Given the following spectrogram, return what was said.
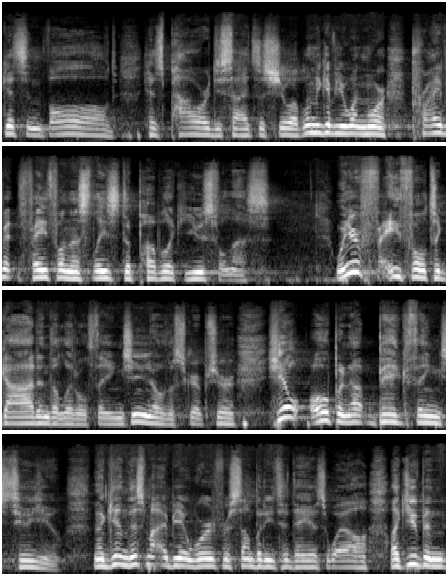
gets involved, his power decides to show up. Let me give you one more. Private faithfulness leads to public usefulness. When you're faithful to God in the little things, you know the scripture, He'll open up big things to you. And again, this might be a word for somebody today as well. Like you've been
